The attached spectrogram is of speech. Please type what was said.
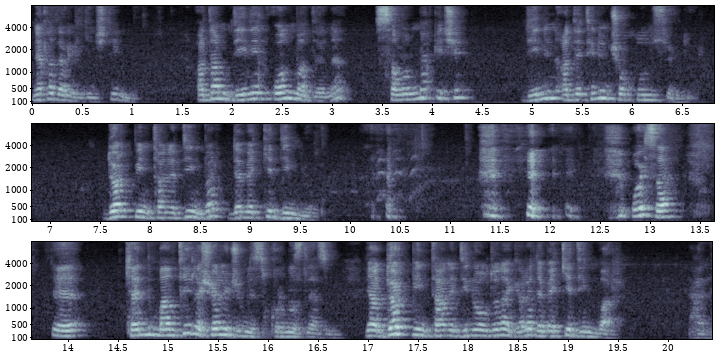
Ne kadar ilginç değil mi? Adam dinin olmadığını savunmak için dinin adetinin çokluğunu söylüyor. 4000 tane din var. Demek ki din yok. Oysa e, kendi mantığıyla şöyle cümlesi kurması lazım. Ya 4000 tane din olduğuna göre demek ki din var. Yani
